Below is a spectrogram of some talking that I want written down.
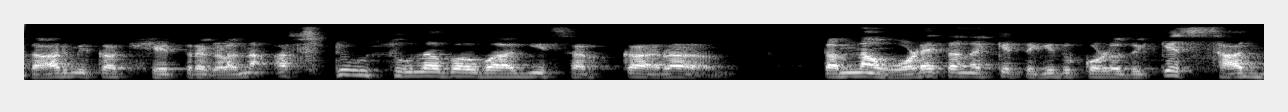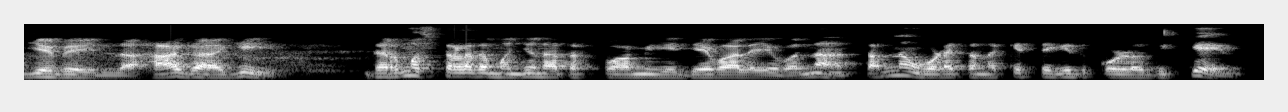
ಧಾರ್ಮಿಕ ಕ್ಷೇತ್ರಗಳನ್ನು ಅಷ್ಟು ಸುಲಭವಾಗಿ ಸರ್ಕಾರ ತನ್ನ ಒಡೆತನಕ್ಕೆ ತೆಗೆದುಕೊಳ್ಳೋದಕ್ಕೆ ಸಾಧ್ಯವೇ ಇಲ್ಲ. ಹಾಗಾಗಿ ಧರ್ಮಸ್ಥಳದ ಮಂಜುನಾಥ ಸ್ವಾಮಿ ದೇವಾಲಯವನ್ನ ತನ್ನ ಒಡೆತನಕ್ಕೆ ತೆಗೆದುಕೊಳ್ಳೋದಕ್ಕೆ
